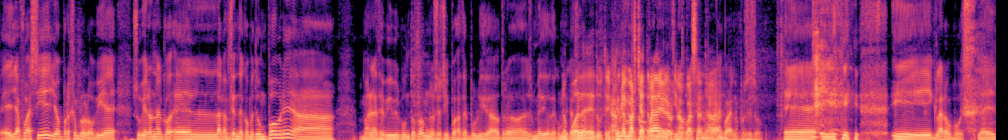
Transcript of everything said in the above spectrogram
ella fue así. Yo, por ejemplo, los vi. eh, Subieron el co- el- la canción de Comete un Pobre a manerasdevivir.com. No sé si puedo hacer publicidad a otros medios de No comunicación. puede, Edu, tienes que dar marcha atrás. no pasa nada. Bueno, pues eso. Eh, y, y, claro, pues eh,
